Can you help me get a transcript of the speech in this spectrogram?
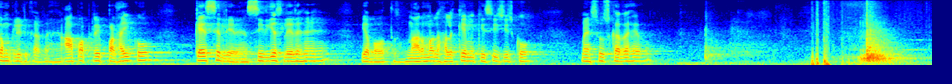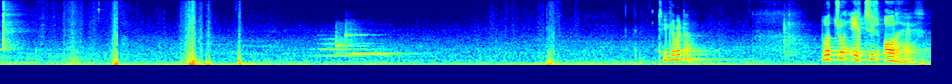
कंप्लीट कर रहे हैं। आप अपनी पढ़ाई को कैसे ले रहे हैं? सीरियस ले रहे हैं या बहुत नॉर्मल हल्के में किसी चीज़ को महसूस कर रहे हो? ठीक है बेटा? तो बच्चों, एक चीज़ और है।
